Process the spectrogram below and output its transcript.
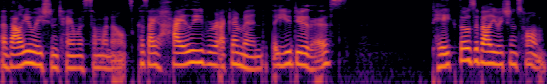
evaluation time with someone else, because I highly recommend that you do this, take those evaluations home.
